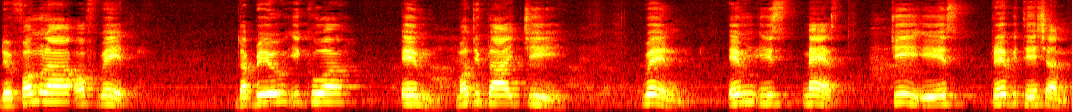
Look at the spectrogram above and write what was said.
The formula of weight W equal M multiply G. When M is mass, G is gravitation.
